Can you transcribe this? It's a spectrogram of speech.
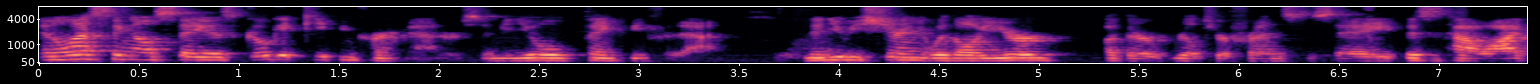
And the last thing I'll say is go get Keeping Current Matters. I mean, you'll thank me for that. And then you'll be sharing it with all your other realtor friends to say, this is how I,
